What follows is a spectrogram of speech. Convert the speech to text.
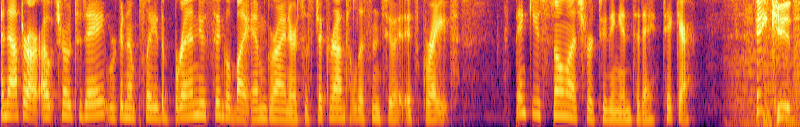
And after our outro today, we're going to play the brand new single by Emm Gryner. So stick around to listen to it. It's great. Thank you so much for tuning in today. Take care. Hey kids,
